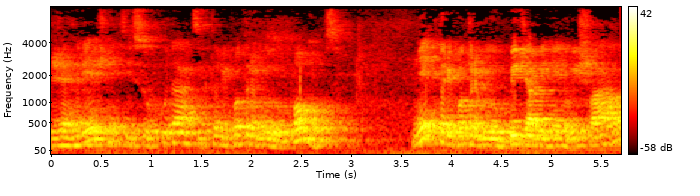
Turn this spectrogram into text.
že hriešnici sú chudáci, ktorí potrebujú pomoc. Niektorí potrebujú byť, aby ich niekto vyšlával,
